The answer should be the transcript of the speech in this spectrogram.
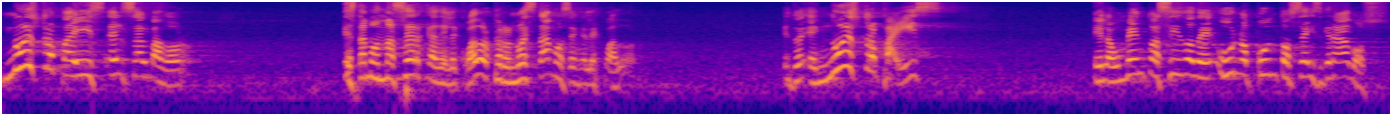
Nuestro país, El Salvador, estamos más cerca del Ecuador, pero no estamos en el Ecuador. Entonces, en nuestro país, el aumento ha sido de 1.6 grados.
